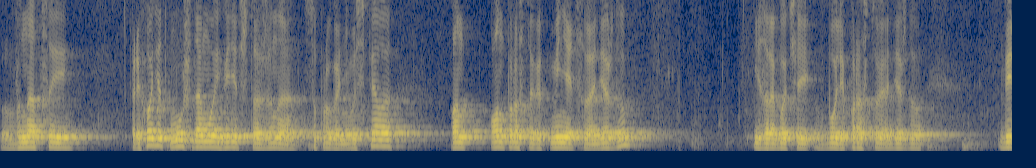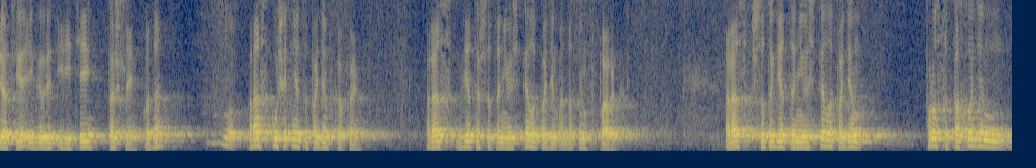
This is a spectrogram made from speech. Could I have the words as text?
в нации приходит муж домой, видит, что жена, супруга не успела, он, он просто говорит, меняет свою одежду из рабочей в более простую одежду, берет ее и говорит, и детей пошли. Куда? Ну, раз кушать нету, пойдем в кафе. Раз где-то что-то не успела, пойдем отдохнем в парк. Раз что-то где-то не успела, пойдем просто походим,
